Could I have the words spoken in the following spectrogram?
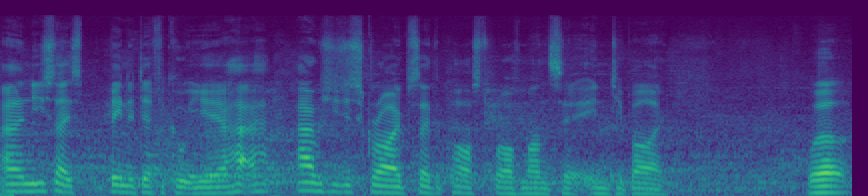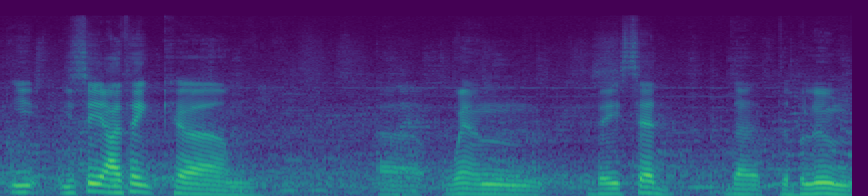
And you say it's been a difficult year. How, how would you describe, say, the past 12 months in Dubai? Well, you, you see, I think um, uh, when they said that the balloon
